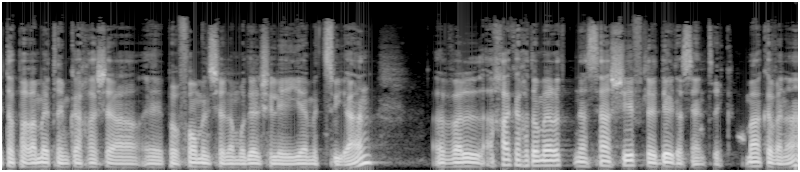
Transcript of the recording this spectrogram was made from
את הפרמטרים ככה שה performance של המודל שלי יהיה מצוין, אבל אחר כך את אומרת, נעשה shift ל data centric, מה הכוונה?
